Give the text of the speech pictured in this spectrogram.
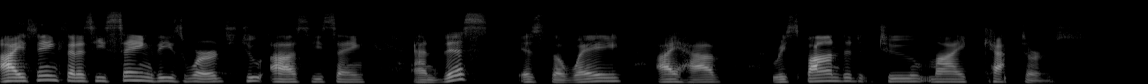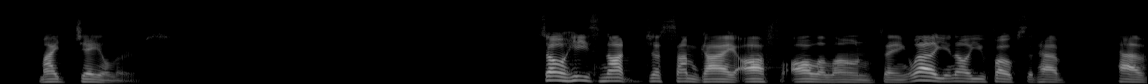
I think that as he's saying these words to us, he's saying, and this is the way I have responded to my captors, my jailers. So he's not just some guy off all alone saying, well, you know, you folks that have have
